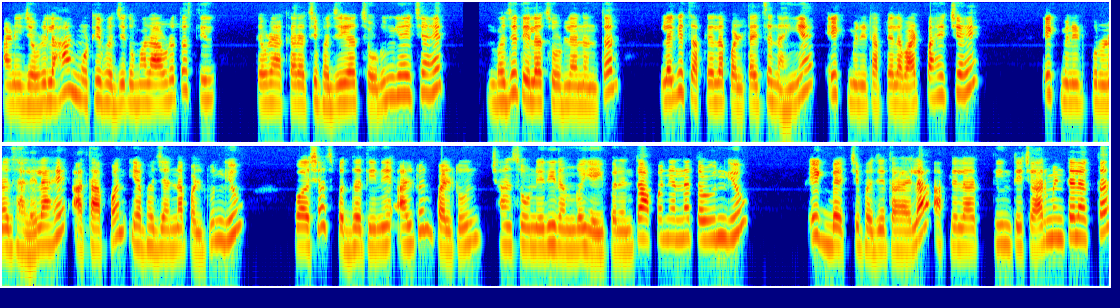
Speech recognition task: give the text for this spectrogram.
आणि जेवढे लहान मोठे भजे तुम्हाला आवडत असतील तेवढ्या आकाराचे भजे यात सोडून घ्यायचे आहेत. भजे तेलात सोडल्यानंतर लगेच आपल्याला पलटायचं नाहीये. एक मिनिट आपल्याला वाट पाहायची आहे. एक मिनिट पूर्ण झालेला आहे. आता आपण या भज्यांना पलटून घेऊ व अशाच पद्धतीने आलटून पलटून छान सोनेरी रंग येईपर्यंत आपण यांना तळून घेऊ. एक बॅचचे भजे तळायला आपल्याला तीन ते चार मिनिटं लागतात.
